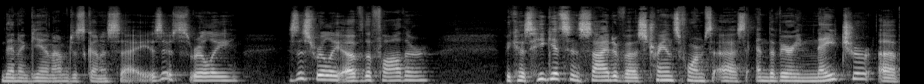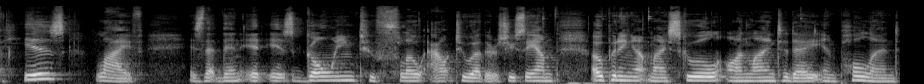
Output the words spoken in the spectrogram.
then again, I'm just going to say, is this really, is this really of the Father? Because He gets inside of us, transforms us, and the very nature of His life is that then it is going to flow out to others. You see, I'm opening up my school online today in Poland.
